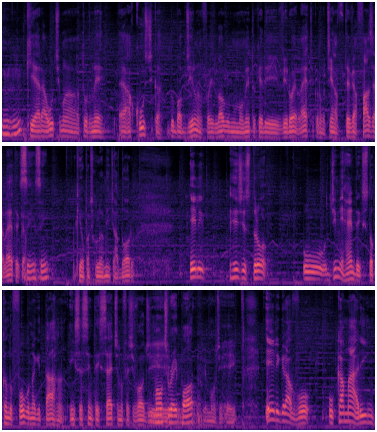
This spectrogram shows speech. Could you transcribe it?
uhum. que era a última turnê é, acústica do Bob Dylan, foi logo no momento que ele virou elétrico, não tinha, teve a fase elétrica. Sim, sim que eu particularmente adoro, ele registrou o Jimi Hendrix tocando fogo na guitarra em 67 no festival de Monterey Pop. De Monterey. Ele gravou o camarim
